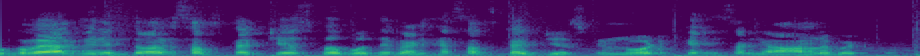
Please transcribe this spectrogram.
ఒకవేళ మీరు ఇంతవరకు సబ్స్క్రైబ్ చేసుకోకపోతే వెంటనే సబ్స్క్రైబ్ చేసుకుని నోటిఫికేషన్స్ అన్ని ఆన్లో పెట్టుకోండి.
